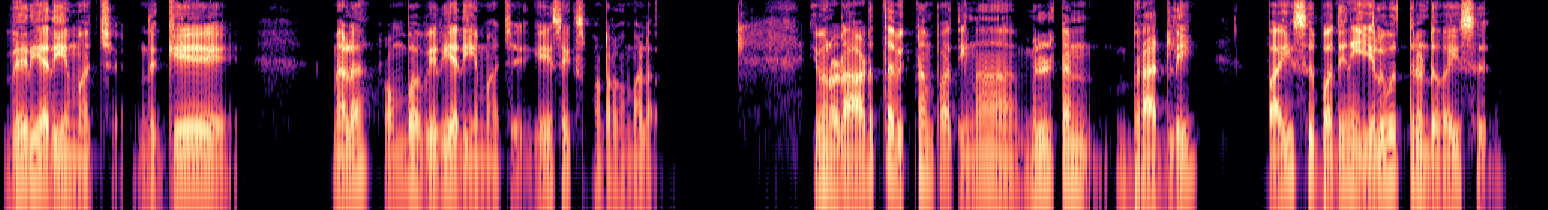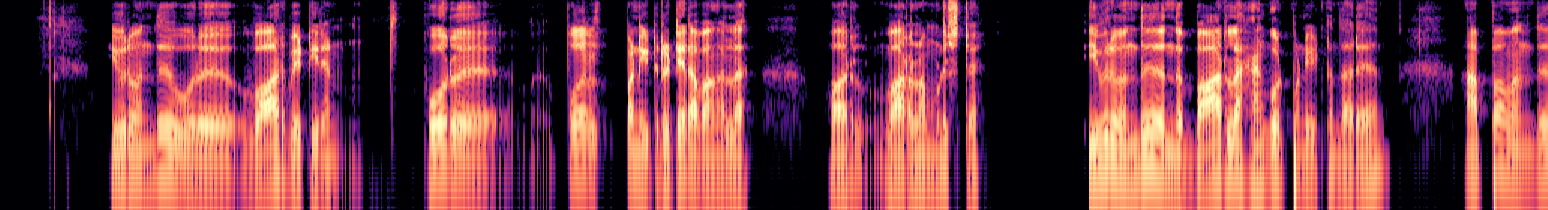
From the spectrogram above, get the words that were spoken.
வெறி அதிகமாச்சு. இந்த கே மேலே ரொம்ப வெறி அதிகமாச்சு. கே செக்ஸ் பண்ணுறவங்க மேலே. இவனோட அடுத்த விக்டம் பார்த்திங்கன்னா மில்டன் பிராட்லி வயசு பார்த்திங்கன்னா எழுபத்தி ரெண்டு வயசு. இவர் வந்து ஒரு வார் வெட்டிரன் போர் போர் பண்ணிட்டு ரிட்டையர் ஆவாங்கல்ல? வார் வாரெல்லாம் முடிச்சுட்டு. இவர் வந்து அந்த பாரில் ஹேங் அவுட் பண்ணிகிட்டு இருந்தார். அப்போ வந்து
